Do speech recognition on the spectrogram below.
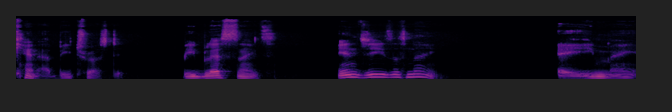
cannot be trusted. Be blessed, saints. In Jesus' name, amen.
